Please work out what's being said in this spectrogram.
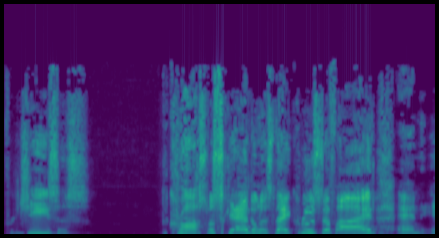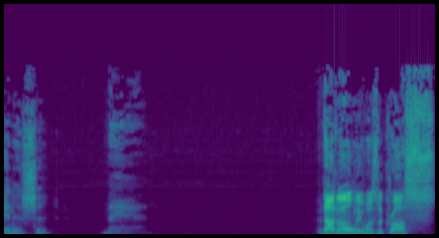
For Jesus, the cross was scandalous. They crucified an innocent man. Not only was the cross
